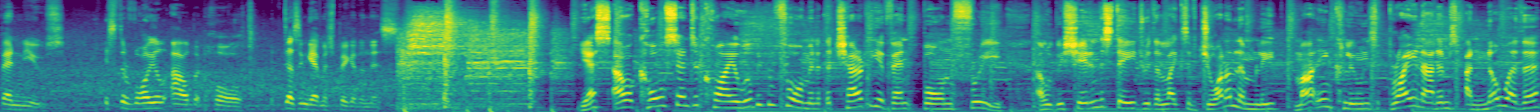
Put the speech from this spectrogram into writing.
venues. It's the Royal Albert Hall. It doesn't get much bigger than this. Yes, our call centre choir will be performing at the charity event Born Free and will be sharing the stage with the likes of Joanna Lumley, Martin Clunes, Bryan Adams, and no other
